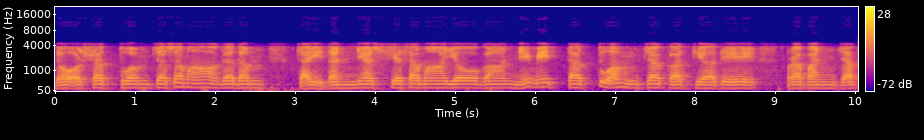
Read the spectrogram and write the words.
दोषत्वं च समागतं चैतन्यस्य समायोगान्निमित्तत्वं च कथ्यते प्रपञ्चपरिणामाच्च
